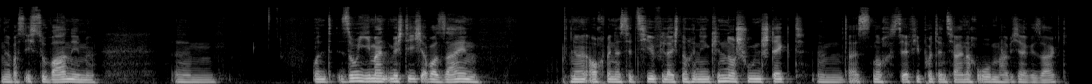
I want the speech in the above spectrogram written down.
ne, was ich so wahrnehme. Ähm, und so jemand möchte ich aber sein. Ne, auch wenn das jetzt hier vielleicht noch in den Kinderschuhen steckt, ähm, da ist noch sehr viel Potenzial nach oben, habe ich ja gesagt.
